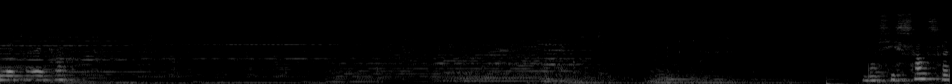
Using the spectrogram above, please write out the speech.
Lecker, lecker. Das ist für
